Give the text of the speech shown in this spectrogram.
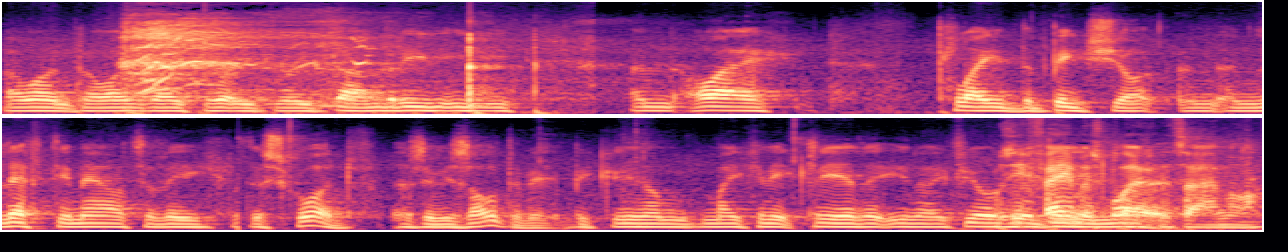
I won't, I won't go to what, he, what he's done, but he, he, and I played the big shot and, and left him out of the, the squad as a result of it because I'm making it clear that you know if you're Was he a gonna be in famous player at the time? Or?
